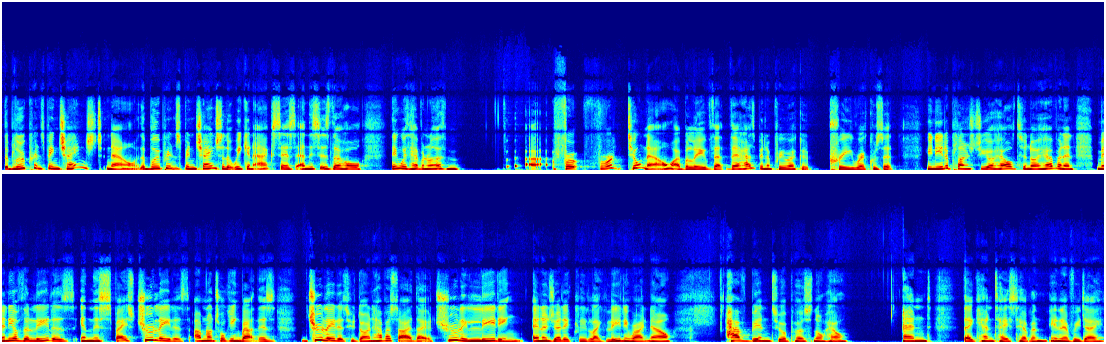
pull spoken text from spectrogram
the blueprint's been changed now. The blueprint's been changed so that we can access, and this is the whole thing with heaven and earth. Uh, for for till now, I believe that there has been a prerequisite. Prerequisite. You need a plunge to your hell to know heaven, and many of the leaders in this space, true leaders. I'm not talking about there's true leaders who don't have a side. They are truly leading energetically, like leading right now, have been to a personal hell and they can taste heaven in every day,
